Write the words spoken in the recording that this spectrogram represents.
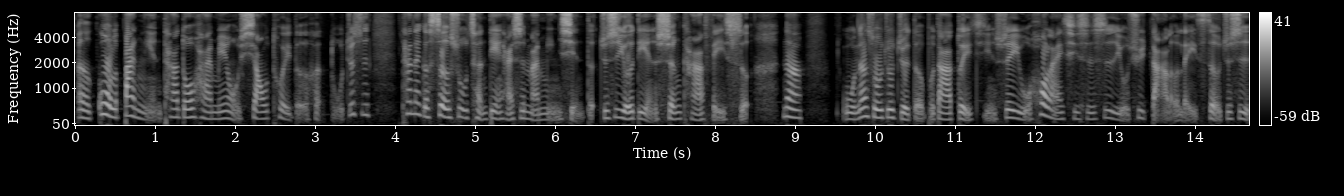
呃过了半年，它都还没有消退的很多，就是它那个色素沉淀还是蛮明显的，就是有点深咖啡色。那我那时候就觉得不大对劲，所以我后来其实是有去打了镭射，就是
